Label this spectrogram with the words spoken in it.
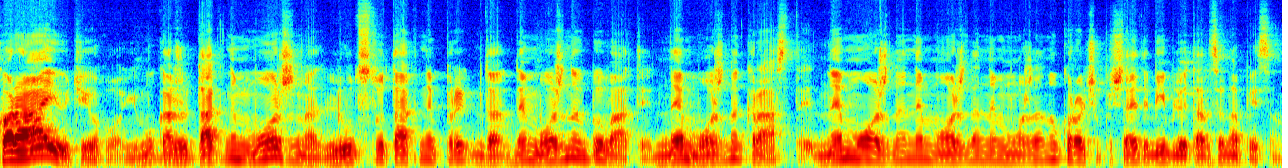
карають його. Йому кажуть, так не можна, людство так не при... не можна вбивати, не можна красти, не можна, не можна, не можна. Ну, коротше, почитайте Біблію, там це написано.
